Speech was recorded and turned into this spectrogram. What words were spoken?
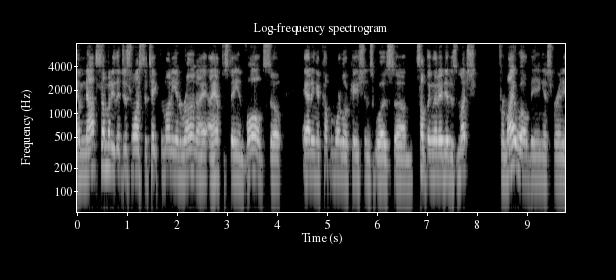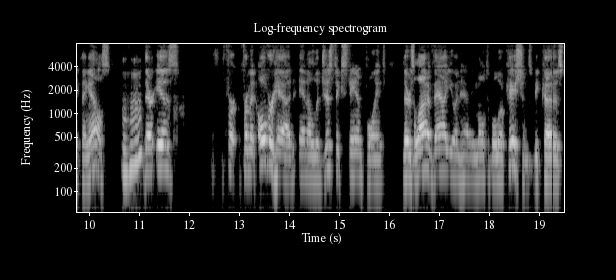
am not somebody that just wants to take the money and run. I, I have to stay involved. So adding a couple more locations was um, something that I did as much for my well-being as for anything else. Mm-hmm. There is, for, from an overhead and a logistics standpoint, there's a lot of value in having multiple locations because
